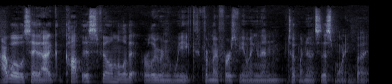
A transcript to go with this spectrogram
I will say that I caught this film a little bit earlier in the week from my first viewing, and then took my notes this morning. But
